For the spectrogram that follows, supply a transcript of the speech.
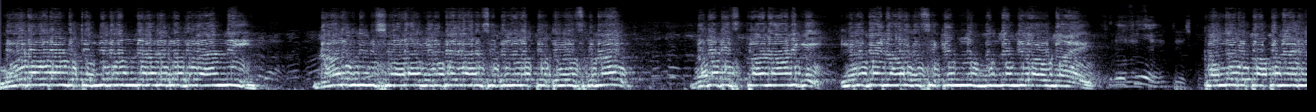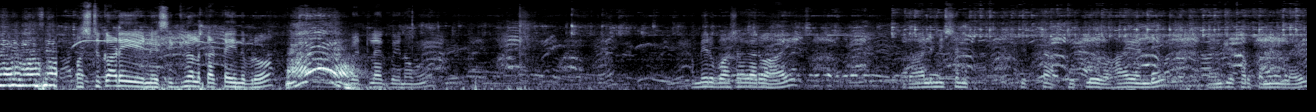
మూడవ రౌండ్ తొమ్మిది వందల అడుగుల దూరాన్ని నాలుగు నిమిషాల ఇరవై ఆరు సెకండ్ల పూర్తి చేసుకున్నాయి. మొదటి స్థానానికి ఇరవై నాలుగు సెకండ్లు ముందంజలో ఉన్నాయి. కల్లూరి పాపనాయుడు గారు వాస ఫస్ట్ కాడి సిగ్నల్ కట్ అయింది బ్రో! పెట్టలేకపోయినాము. అమీర్ బాషా గారు హాయ్. గాలి మిషన్ చిట్ట పుట్లూరు హాయ్ అండి. Thank you for coming live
